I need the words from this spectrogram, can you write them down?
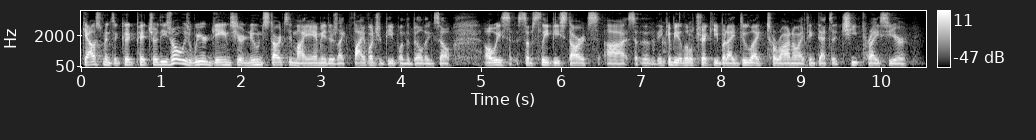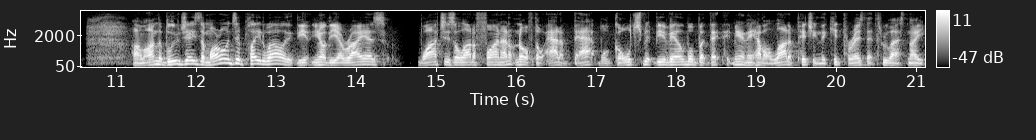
Gausman's a good pitcher. These are always weird games here. Noon starts in Miami. There's like 500 people in the building, so always some sleepy starts. Uh, so they could be a little tricky, but I do like Toronto. I think that's a cheap price here. Um, on the Blue Jays, the Marlins have played well. The, you know, the Arraez watch is a lot of fun. I don't know if they'll add a bat. Will Goldschmidt be available? But they, man, they have a lot of pitching. The kid Perez that threw last night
